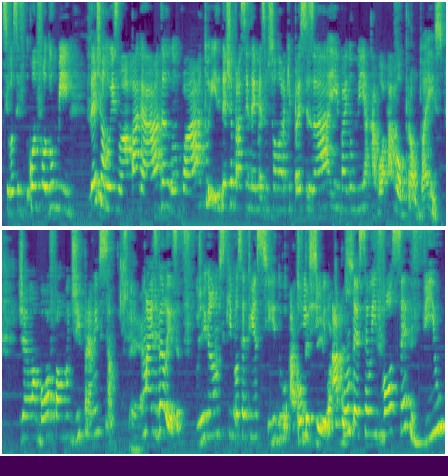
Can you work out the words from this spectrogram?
Se você, quando for dormir, deixa a luz lá apagada no quarto e deixa para acender mesmo só na hora que precisar e vai dormir, acabou, apagou, pronto, é isso. Já é uma boa forma de prevenção. É. Mas beleza, digamos que você tenha sido Aconteceu, atingido. aconteceu. aconteceu e você viu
